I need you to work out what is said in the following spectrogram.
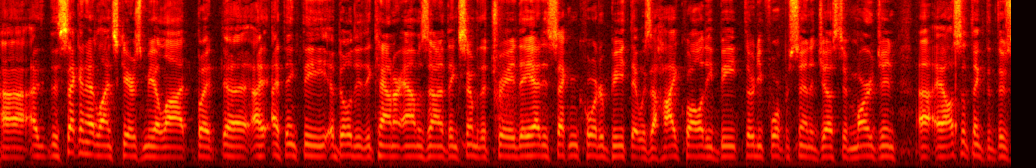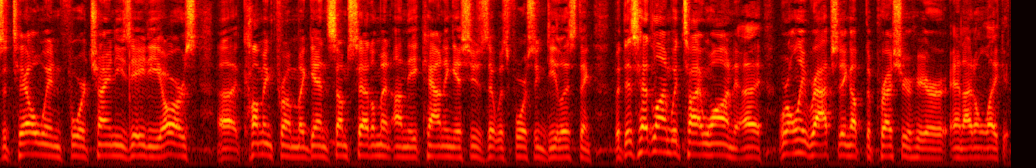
Uh, the second headline scares me a lot, but uh, I, I, think the ability to counter Amazon, I think some of the trade, they had a second quarter beat that was a high quality beat, 34% adjusted margin. Uh, I also think that there's a tailwind for Chinese ADRs uh, coming from, again, some settlement on the accounting issues that was forcing delisting. But this headline with Taiwan, uh, we're only ratcheting up the pressure here, and I don't like it.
